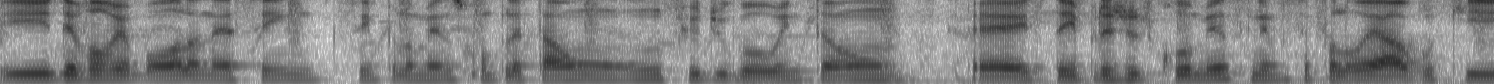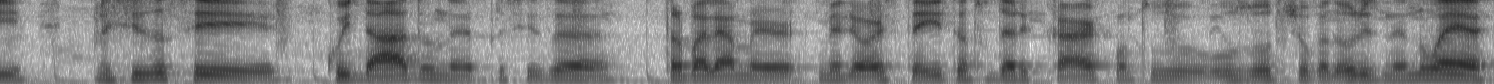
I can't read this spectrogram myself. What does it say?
e devolve a bola, né? Sem, sem pelo menos completar um, um field goal. Então, é, isso daí prejudicou mesmo, que nem você falou, é algo que precisa ser cuidado, né? Precisa trabalhar me melhor isso daí, tanto o Derek Carr quanto os outros jogadores, né? Não é,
